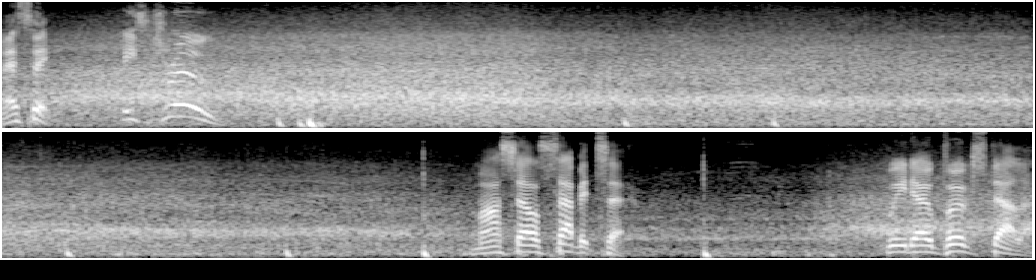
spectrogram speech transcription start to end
Messi, he's through. Marcel Sabitzer. Guido Burgstaller.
